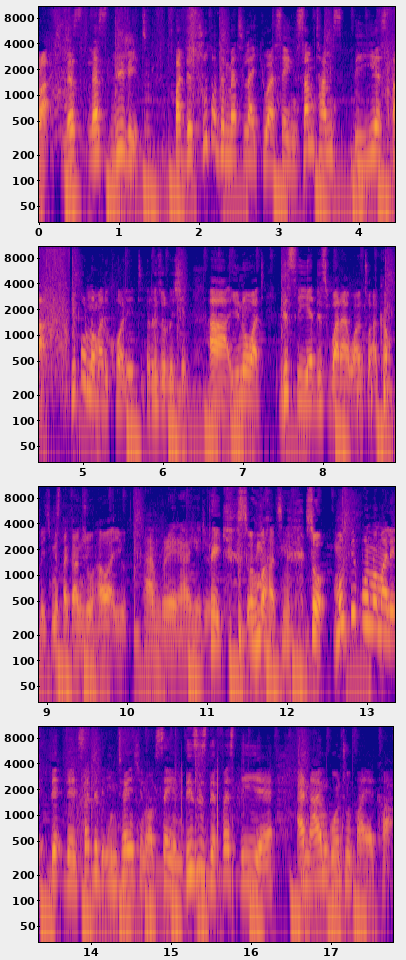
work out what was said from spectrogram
right, let's let's leave it. But the truth of the matter, like you are saying, sometimes the year starts. People normally call it resolution. Uh, you know what? This year, this is what I want to accomplish. Mr. Kanjo, how are you? I'm great. How are you doing? Thank you so much. so most people normally they, they set the intention of saying this is the first year and I'm going to buy a car.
